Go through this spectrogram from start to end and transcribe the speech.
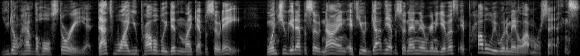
You don't have the whole story yet. That's why you probably didn't like episode eight. Once you get episode nine, if you had gotten the episode nine they were going to give us, it probably would have made a lot more sense.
